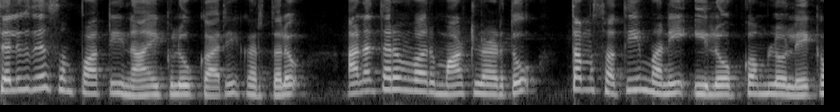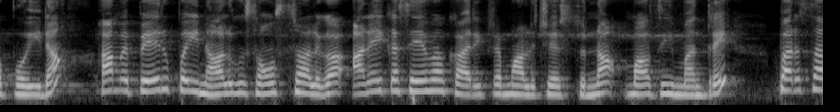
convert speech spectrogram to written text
తెలుగుదేశం పార్టీ నాయకులు కార్యకర్తలు అనంతరం వారు మాట్లాడుతూ తమ సతీమణి ఈ లోకంలో లేకపోయినా ఆమె పేరుపై నాలుగు సంవత్సరాలుగా అనేక సేవా కార్యక్రమాలు చేస్తున్న మాజీ మంత్రి పరసా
